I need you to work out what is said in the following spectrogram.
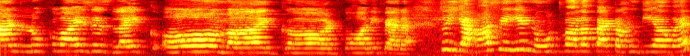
and look wise is like oh my god बहुत ही प्यारा। तो यहाँ से ये नोट वाला पैटर्न दिया हुआ है।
